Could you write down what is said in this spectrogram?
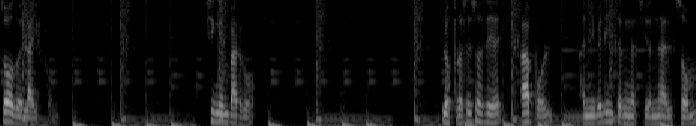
todo el iPhone. Sin embargo, los procesos de Apple a nivel internacional son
